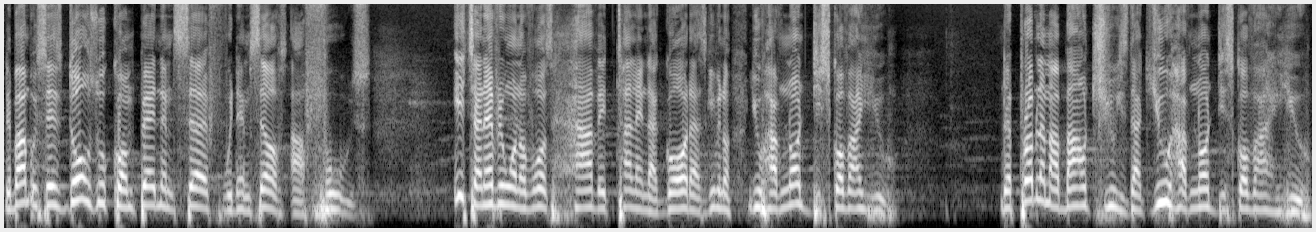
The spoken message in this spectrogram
The Bible says those who compare themselves with themselves are fools. Each and every one of us have a talent that God has given us. You have not discovered you. The problem about you is that you have not discovered you.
